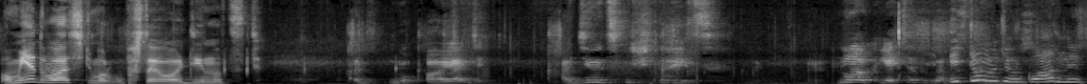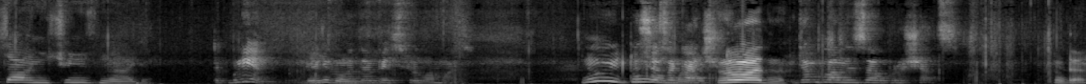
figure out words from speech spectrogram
А у меня 20, Марго поставила 11. А, ну, а я... де- 11 не считается. Ну, так я тебе тогда в главный зал, ничего не знаю. Так, блин, для Иди этого в надо опять все ломать. Ну, иду. Ну, все. Ну ладно, Идем в главный зал прощаться. да.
